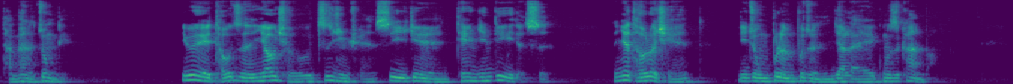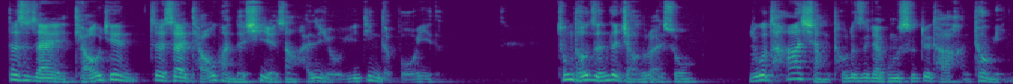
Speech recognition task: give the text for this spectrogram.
谈判的重点，因为投资人要求知情权是一件天经地义的事，人家投了钱，你总不能不准人家来公司看吧？但是在条件，这在条款的细节上还是有一定的博弈的。从投资人的角度来说，如果他想投的这家公司对他很透明，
